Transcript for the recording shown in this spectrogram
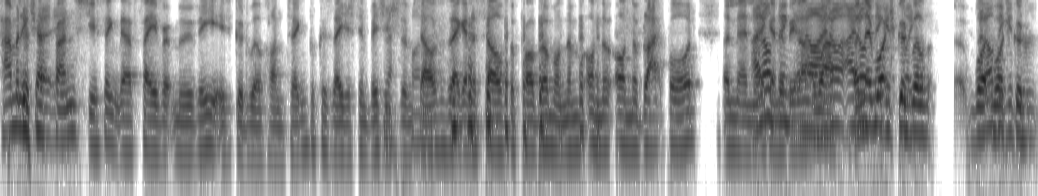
how many chess fans do you think their favorite movie is Good Will Hunting because they just envisage themselves funny. as they're going to solve the problem on the on the on the blackboard, and then they're going to be like, no, wow. and they watch Good Will. What, what's good?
